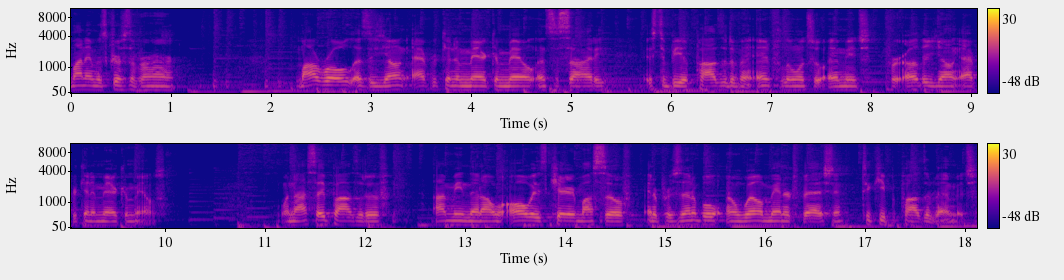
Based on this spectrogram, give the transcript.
My name is Christopher Hearn. My role as a young African American male in society is to be a positive and influential image for other young African American males. When I say positive, I mean that I will always carry myself in a presentable and well-mannered fashion to keep a positive image.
